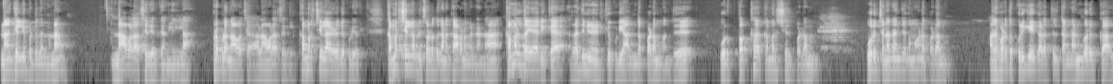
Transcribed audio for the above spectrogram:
நான் கேள்விப்பட்டது என்னென்னா நாவலாசிரியர் இருக்காங்க இல்லைங்களா? பிரபல நாவல் நாவலாசிரியர்கள் கமர்ஷியலாக எழுதக்கூடியவர்கள் கமர்ஷியல் அப்படின்னு சொல்கிறதுக்கான காரணம் என்னென்னா கமல் தயாரிக்க ரஜினி நடிக்கக்கூடிய அந்த படம் வந்து ஒரு பக்கா கமர்ஷியல் படம் ஒரு ஜனரஞ்சகமான படம் அந்த படத்தை குறுகிய காலத்தில் தன் நண்பருக்காக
